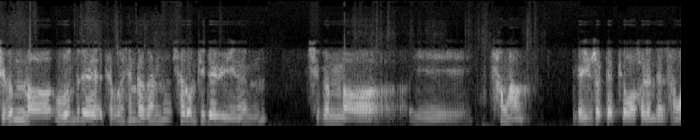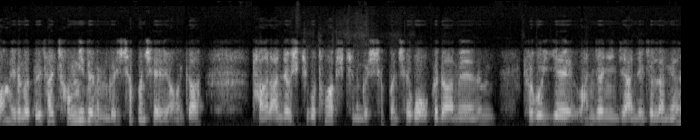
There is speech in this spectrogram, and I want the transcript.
지금 뭐 의원들의 대부분 생각은 새로운 비대위는 지금 뭐 이 상황 그러니까 이준석 대표와 관련된 상황 이런 것들이 잘 정리되는 것이 첫 번째예요. 그러니까 당을 안정시키고 통합시키는 것이 첫 번째고 그 다음에는 결국 이게 완전히 이제 안정되려면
